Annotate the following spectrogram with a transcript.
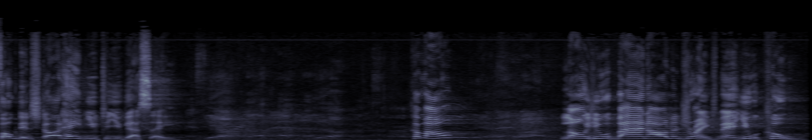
folk didn't start hating you till you got saved. Yeah. Yeah. Come on. Long as you were buying all the drinks, man, you were cool.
